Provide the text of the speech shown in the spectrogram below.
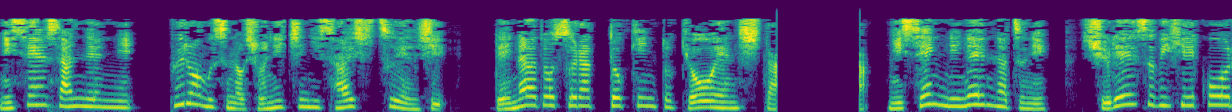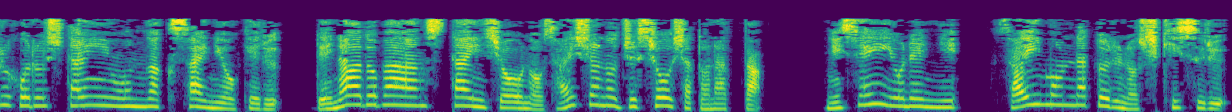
2003年にプロムスの初日に再出演し、レナード・スラットキンと共演した。2002年夏にシュレースビヒコールホルシュタイン音楽祭におけるレナード・バーンスタイン賞の最初の受賞者となった。2004年にサイモン・ラトルの指揮する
